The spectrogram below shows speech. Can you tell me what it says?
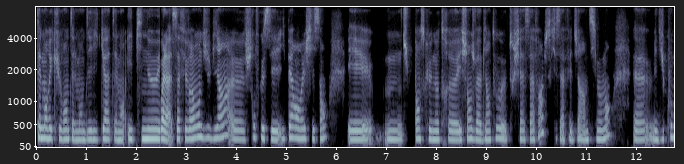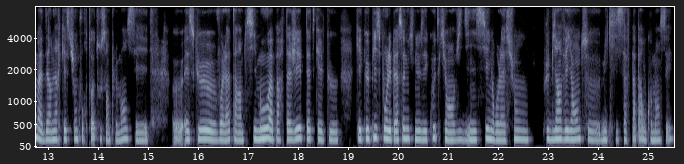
tellement récurrent, tellement délicat, tellement épineux. Voilà, ça fait vraiment du bien. Euh, je trouve que c'est hyper enrichissant et mmh, je pense que notre euh, échange va bientôt euh, toucher à sa fin puisque ça fait déjà un petit moment. mais du coup, ma dernière question pour toi, tout simplement, c'est est-ce que voilà, tu as un petit mot à partager, peut-être quelques, quelques pistes pour les personnes qui nous écoutent, qui ont envie d'initier une relation plus bienveillante, mais qui ne savent pas par où commencer?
